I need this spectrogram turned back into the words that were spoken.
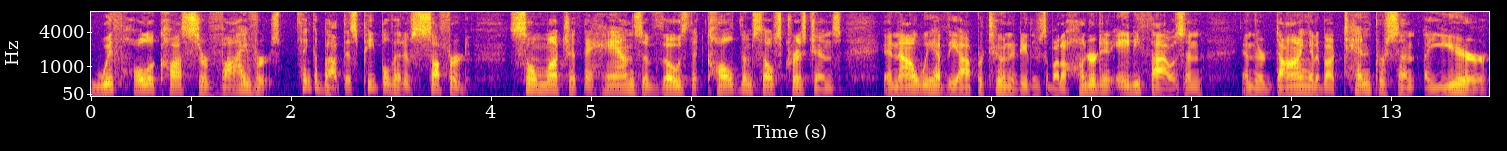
with Holocaust survivors. Think about this people that have suffered so much at the hands of those that called themselves Christians. And now we have the opportunity, there's about 180,000, and they're dying at about 10% a year.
